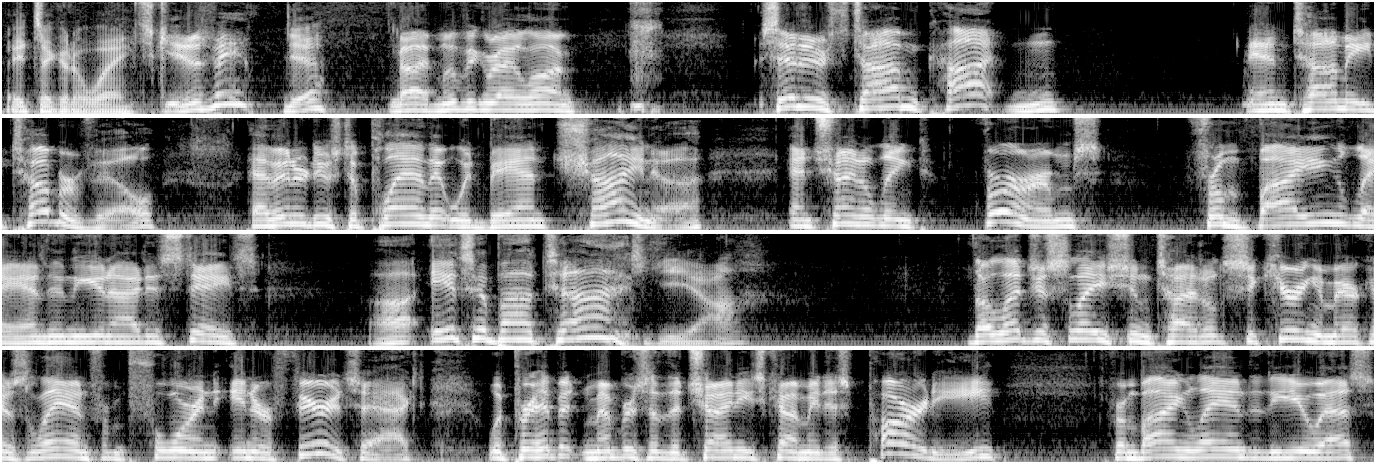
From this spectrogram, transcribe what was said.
They took it away. Excuse me? Yeah. All right, moving right along. Senators Tom Cotton and Tommy Tuberville have introduced a plan that would ban China and China linked firms from buying land in the United States. Uh, it's about time. Yeah. The legislation titled Securing America's Land from Foreign Interference Act would prohibit members of the Chinese Communist Party from buying land in the U.S.,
